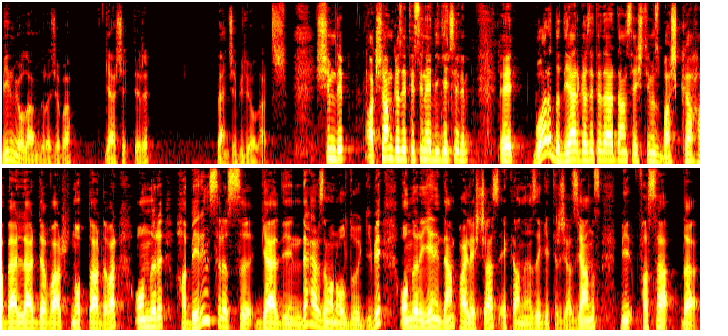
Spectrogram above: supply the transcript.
bilmiyorlar mıdır acaba gerçekleri? Bence biliyorlardır. Şimdi akşam gazetesine bir geçelim. E, bu arada diğer gazetelerden seçtiğimiz başka haberler de var, notlar da var. Onları haberin sırası geldiğinde her zaman olduğu gibi onları yeniden paylaşacağız, ekranlarınıza getireceğiz. Yalnız bir Fas'a da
